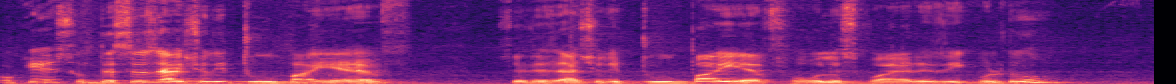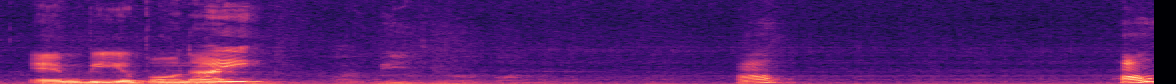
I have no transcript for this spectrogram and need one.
okay so this is actually 2 pi f so it is actually 2 pi f whole square is equal to mb upon i. Or bq upon huh huh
